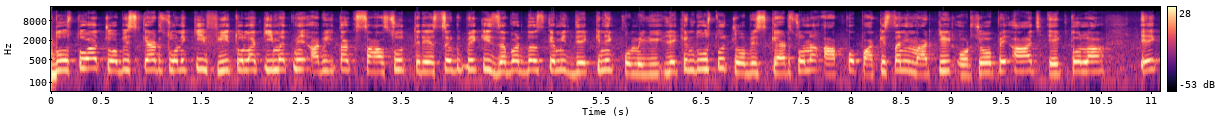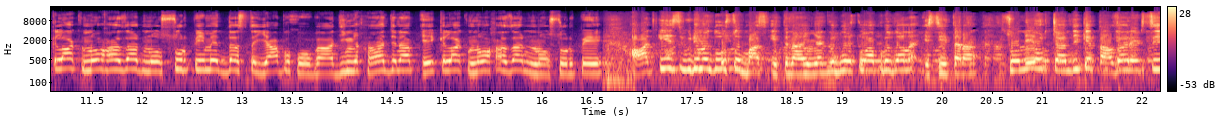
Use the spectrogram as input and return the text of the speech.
दोस्तों, आज चौबीस कैरेट सोने की फ़ी तोला कीमत में अभी तक सात सौ तिरसठ रूपए की ज़बरदस्त कमी देखने को मिली। लेकिन दोस्तों, चौबीस कैरेट सोना आपको पाकिस्तानी मार्केट और शो पे आज एक तोला एक लाख नौ हज़ार नौ सौ रुपये में दस्तयाब होगा। जी हाँ जनाब, एक लाख नौ हज़ार नौ सौ रुपये। आज की इस वीडियो में दोस्तों, बस इतना ही अगर दोस्तों, आप रोज़ाना इसी तरह सोने और चांदी के ताज़ा रेट से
